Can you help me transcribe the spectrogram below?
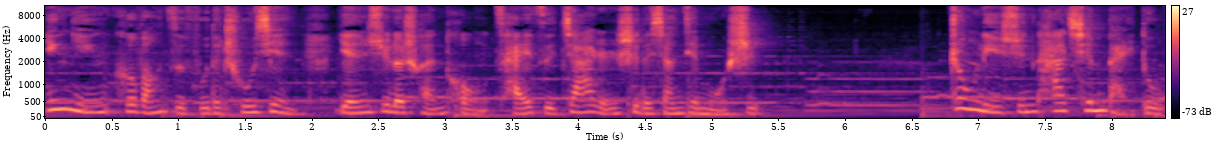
英宁和王子服的出现，延续了传统才子佳人式的相见模式。众里寻他千百度，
